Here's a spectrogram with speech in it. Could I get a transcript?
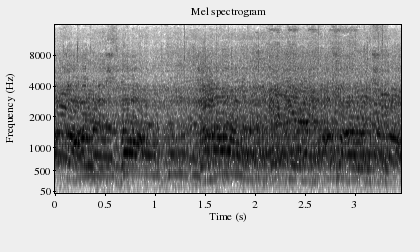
আজহারুল ইসলাম জনাব এটিএম আজহারুল ইসলাম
